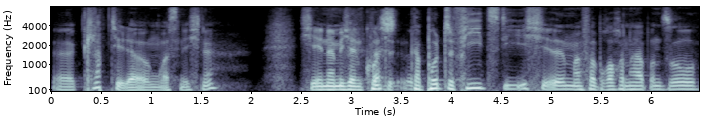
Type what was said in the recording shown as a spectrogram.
äh, klappt hier da irgendwas nicht, ne? Ich erinnere mich an kaputte, Feeds, die ich äh, mal verbrochen habe und so.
